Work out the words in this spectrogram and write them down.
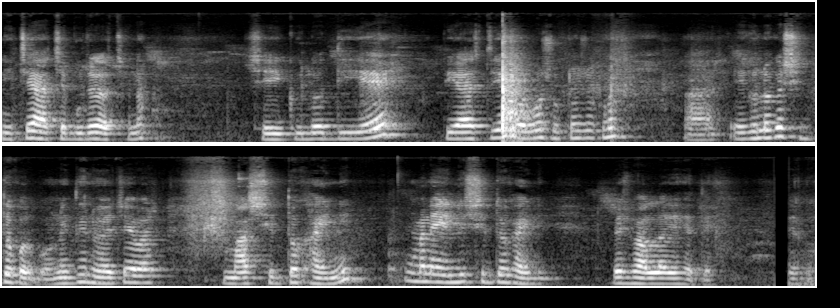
নিচে আছে, বোঝা যাচ্ছে না। সেইগুলো দিয়ে পেঁয়াজ দিয়ে করব শুকনো শুকনো, আর এগুলোকে সিদ্ধ করব। অনেকদিন হয়েছে, এবার মাছ সিদ্ধ খাইনি মানে ইলিশ সিদ্ধ খাইনি। বেশ ভালো লাগে খেতে। দেখো।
